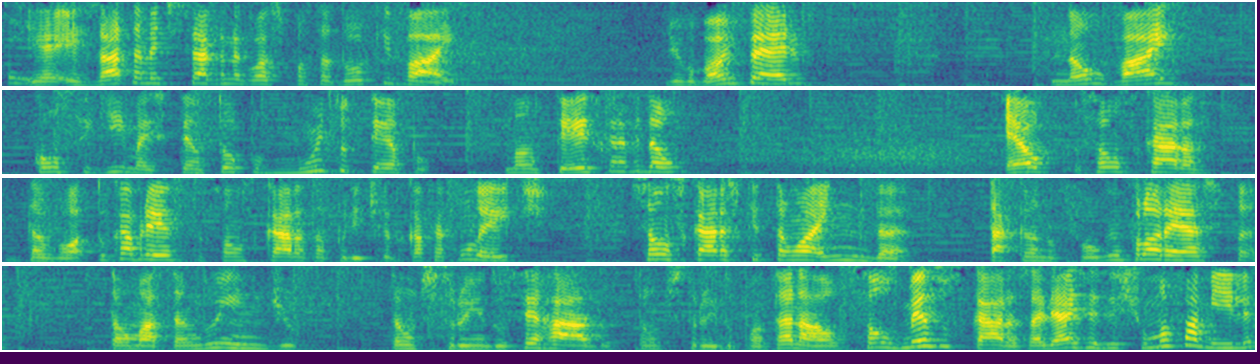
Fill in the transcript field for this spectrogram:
Sim. E é exatamente esse agronegócio exportador que vai derrubar o império, não vai conseguir, mas tentou por muito tempo manter a escravidão. É, são os caras do voto do Cabresto, são os caras da política do café com leite, são os caras que estão ainda tacando fogo em floresta, estão matando índio, estão destruindo o Cerrado, estão destruindo o Pantanal. São os mesmos caras. Aliás, existe uma família,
